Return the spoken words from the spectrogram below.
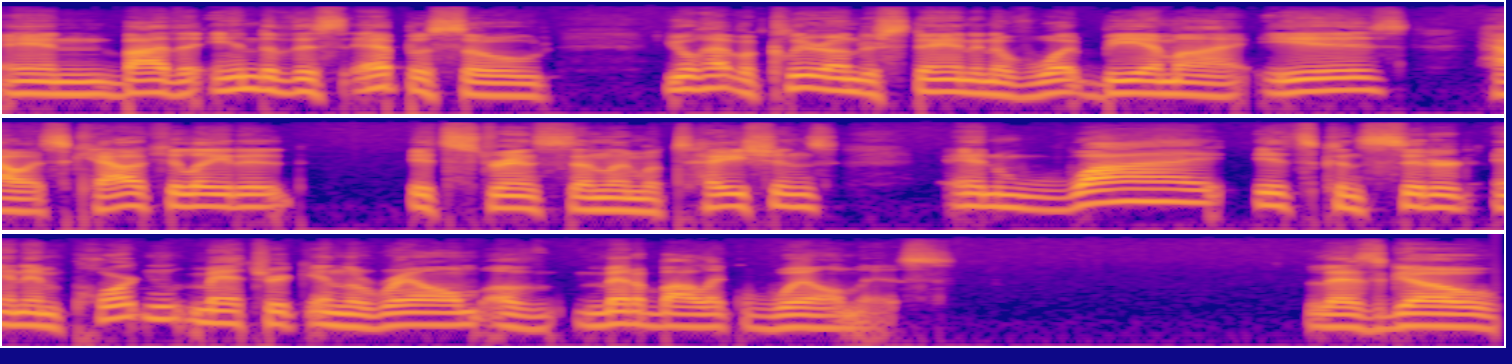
And by the end of this episode, you'll have a clear understanding of what BMI is, how it's calculated, its strengths and limitations, and why it's considered an important metric in the realm of metabolic wellness. Let's go.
